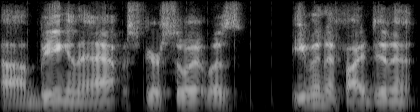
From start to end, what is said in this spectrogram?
um, being in the atmosphere. So it was even if I didn't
